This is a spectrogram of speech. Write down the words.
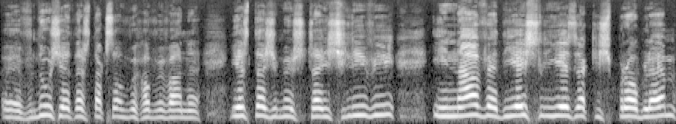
e, wnusie też tak są wychowywane. Jesteśmy szczęśliwi i nawet jeśli jest jakiś problem,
